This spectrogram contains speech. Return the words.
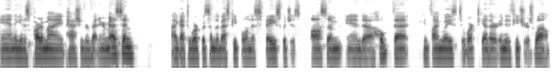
And again, as part of my passion for veterinary medicine, I got to work with some of the best people in this space, which is awesome, and uh, hope that we can find ways to work together into the future as well.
